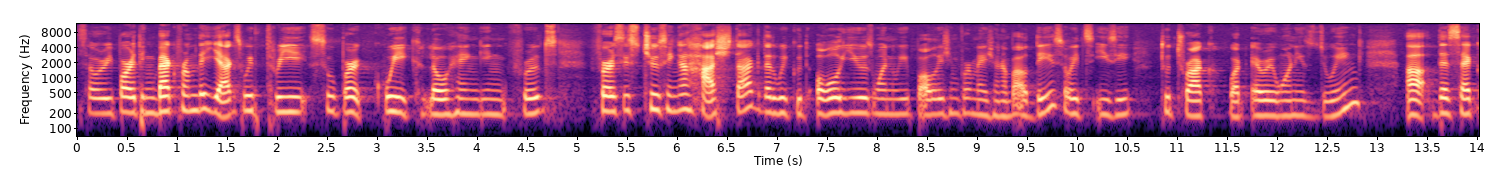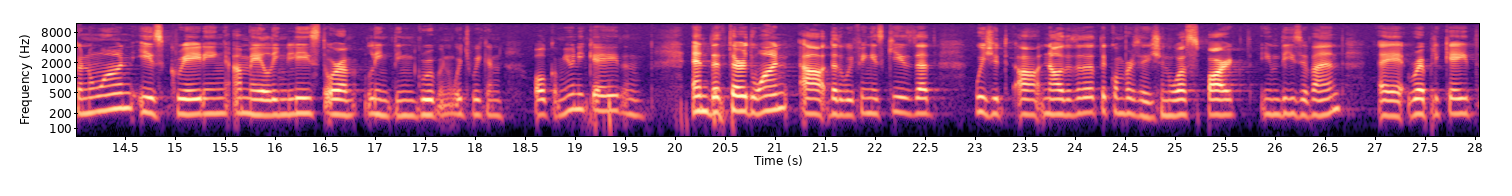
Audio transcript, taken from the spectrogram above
So reporting back from the yaks with three super quick low-hanging fruits. First is choosing a hashtag that we could all use when we publish information about this, so it's easy to track what everyone is doing. Uh, the second one is creating a mailing list or a LinkedIn group in which we can all communicate. And, and the third one uh, that we think is key is that we should, uh, now that the conversation was sparked in this event, uh, replicate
